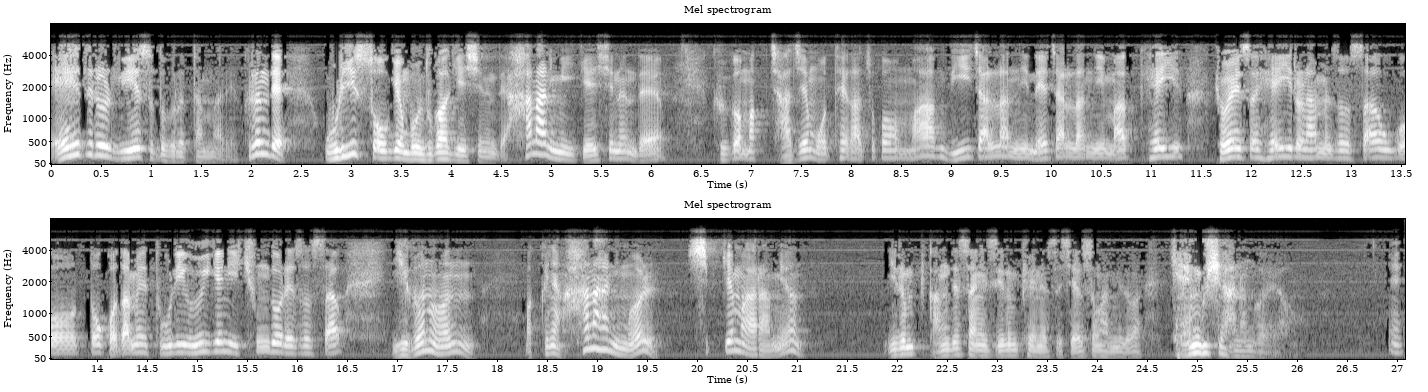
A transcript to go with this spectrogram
애들을 위해서도 그렇단 말이에요. 그런데 우리 속에 뭐 누가 계시는데 하나님이 계시는데 그거 막 자제 못해가지고 막 니 잘났니 내 잘났니 막 회의 교회에서 회의를 하면서 싸우고 또 그다음에 둘이 의견이 충돌해서 싸우 이거는 막 그냥 하나님을 쉽게 말하면 이런 강대상에서 이런 표현해서 죄송합니다만 개무시하는 거예요. 예.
